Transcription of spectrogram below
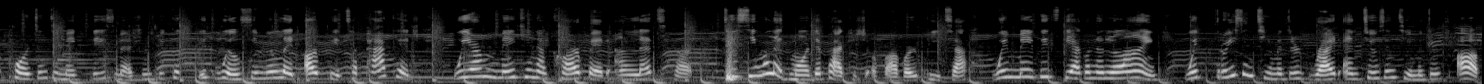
important to make these measures because it will simulate our pizza package. We are making a carpet and let's cut simulate more the package of our pizza, we made this diagonal line with 3 centimeters right and 2 centimeters up.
